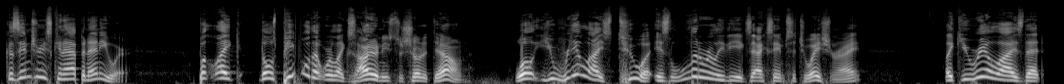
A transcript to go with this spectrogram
because injuries can happen anywhere. But like those people that were like Zion needs to shut it down. Well, you realize Tua is literally the exact same situation, right? Like you realize that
